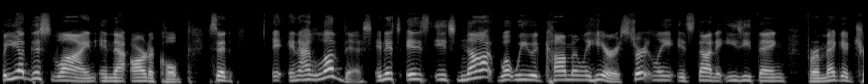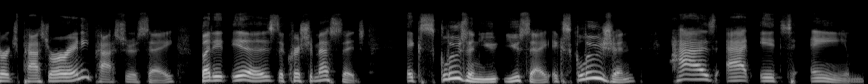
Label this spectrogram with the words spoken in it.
But you have this line in that article he said, and I love this. And it's it's it's not what we would commonly hear. Certainly, it's not an easy thing for a mega church pastor or any pastor to say, but it is the Christian message. Exclusion, you you say, exclusion has at its aim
